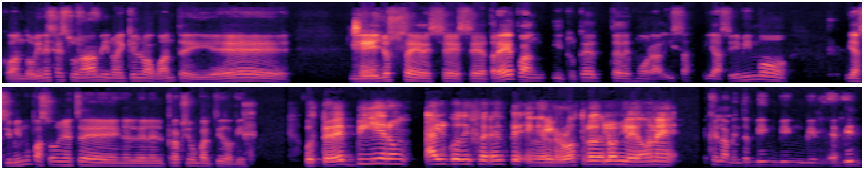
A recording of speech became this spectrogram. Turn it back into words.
Cuando viene ese tsunami no hay quien lo aguante y es... Y ellos se, se, trepan y tú te, te, desmoralizas. Y así mismo, y así mismo pasó en este, en el, en el próximo partido aquí. ¿Ustedes vieron algo diferente en el rostro de los leones? Es que la mente es bien, bien, bien, es bien,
